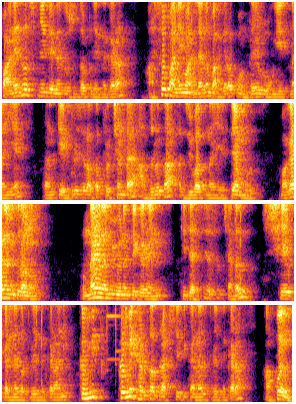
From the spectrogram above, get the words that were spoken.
पाण्याचा स्प्रे देण्याचा सुद्धा प्रयत्न करा. असं पाणी मांडल्यानं बागेला कोणताही रोग येत नाही आहे कारण टेम्परेचर आता प्रचंड आहे आर्द्रता अजिबात नाही आहे त्यामुळं बघा मित्रांनो पुन्हा एकदा मी विनंती करेन की जास्तीत जास्त चॅनल शेअर करण्याचा प्रयत्न करा आणि कमीत कमी खर्चात द्राक्ष शेती करण्याचा प्रयत्न करा. आपण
